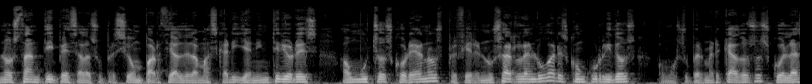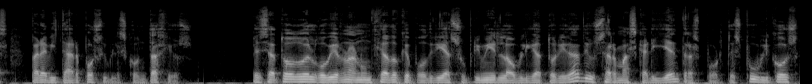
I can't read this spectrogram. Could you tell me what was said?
No obstante, y pese a la supresión parcial de la mascarilla en interiores, aún muchos coreanos prefieren usarla en lugares concurridos como supermercados o escuelas para evitar posibles contagios. Pese a todo, el Gobierno ha anunciado que podría suprimir la obligatoriedad de usar mascarilla en transportes públicos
